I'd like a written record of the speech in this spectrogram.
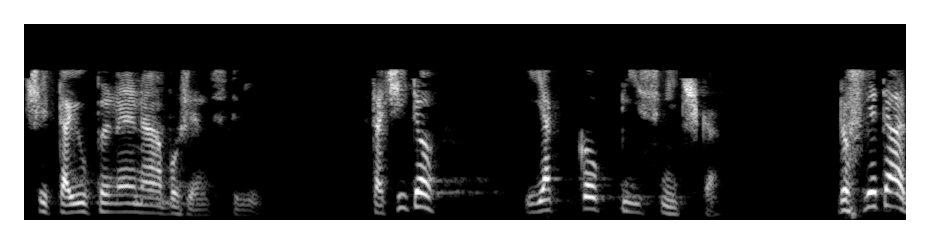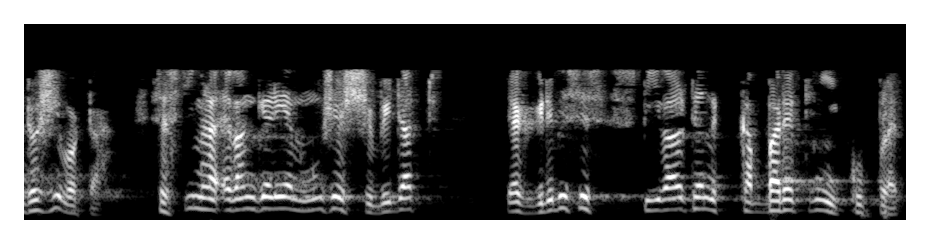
či tajuplné náboženství. Stačí to jako písnička. Do světa a do života se s tímhle evangeliem můžeš vydat, jak kdyby si zpíval ten kabaretní kuplet,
